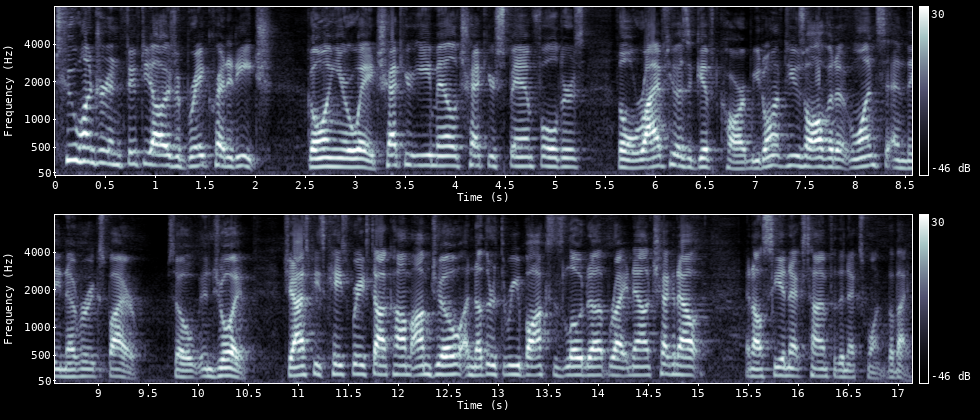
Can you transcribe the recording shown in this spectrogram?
$250 of break credit each going your way. Check your email, check your spam folders. They'll arrive to you as a gift card. You don't have to use all of it at once, and they never expire. So enjoy. JaspysCaseBreaks.com. I'm Joe. Another three boxes loaded up right now. Check it out and I'll see you next time for the next one. Bye bye.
